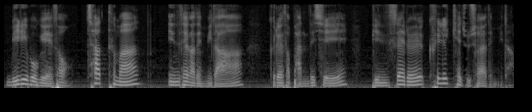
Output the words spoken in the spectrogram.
미리 보기에서 차트만 인쇄가 됩니다. 그래서 반드시 빈 셀을 클릭해 주셔야 됩니다.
